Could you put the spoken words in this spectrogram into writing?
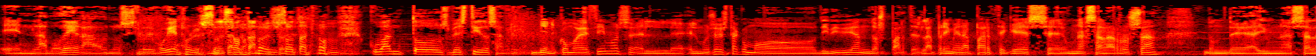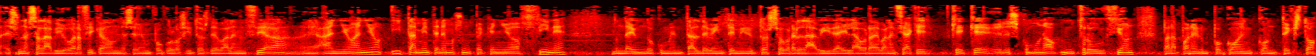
en la bodega, o no sé si lo digo bien, o en el sótano, sótano, el eso es, sótano, ¿no? cuántos vestidos habría. Bien, como decimos, el, el museo está como dividido en dos partes. La primera parte que es eh, una sala rosa, donde hay una sala, es una sala biográfica donde se ven un poco los hitos de Valenciaga eh, año a año y también tenemos un pequeño cine donde hay un documental de 20 minutos sobre la vida y la obra de Valenciaga que, que, que es como una introducción para poner un poco en contexto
